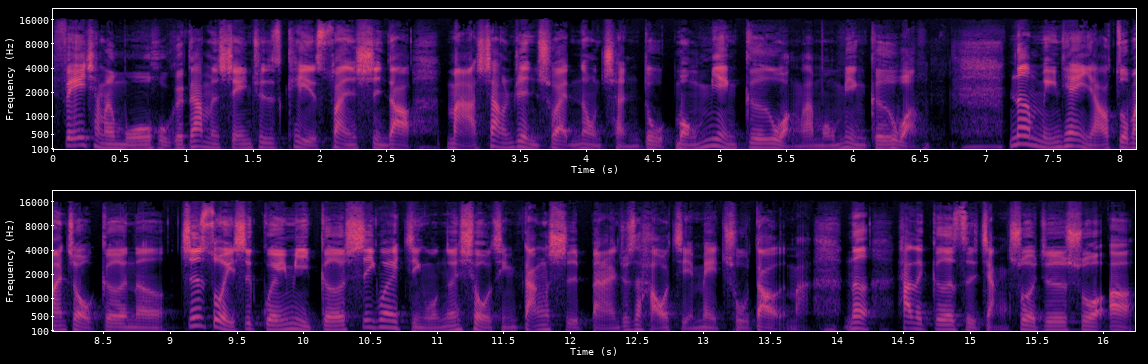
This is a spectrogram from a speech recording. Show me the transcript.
非常的模糊，可对他们的声音却是可以算是到马上认出来的那种程度。蒙面歌王啦，蒙面歌王。那明天也要做伴这首歌呢？之所以是闺蜜歌，是因为景文跟秀琴当时本来就是好姐妹出道的嘛。那她的歌词讲述的就是说啊，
